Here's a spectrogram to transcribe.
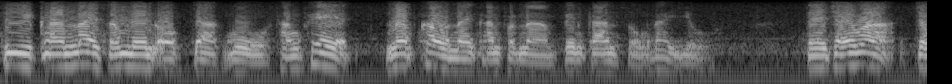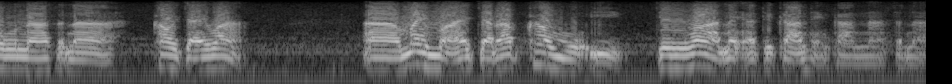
สี่การไล่สำเร็จออกจากหมู่ทั้งเพศ นับเข้าในการประนามเป็นการสงได้อยู่ แต่ใช้ว่าจงนาสนาเข้าใจว่าไม่หมายจะรับเข้าหมู่อีก จึงว่าในอธิการแห่งการนาสนา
